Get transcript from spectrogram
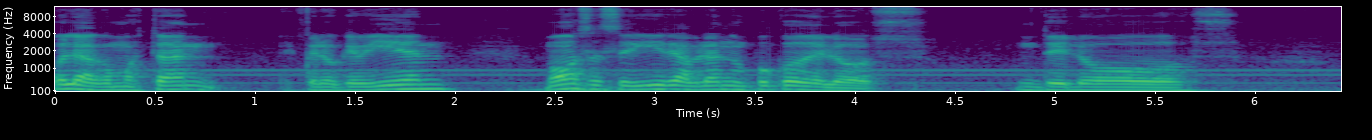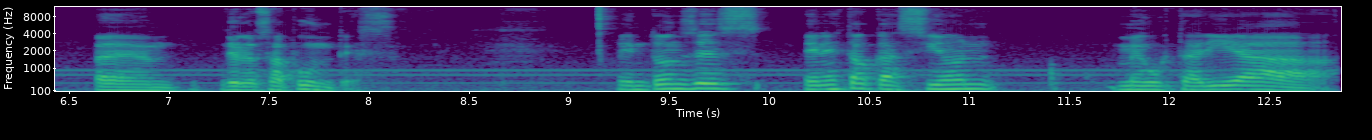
Hola, ¿cómo están? Espero que bien. Vamos a seguir hablando un poco de los de los em, de los apuntes. Entonces, en esta ocasión me gustaría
